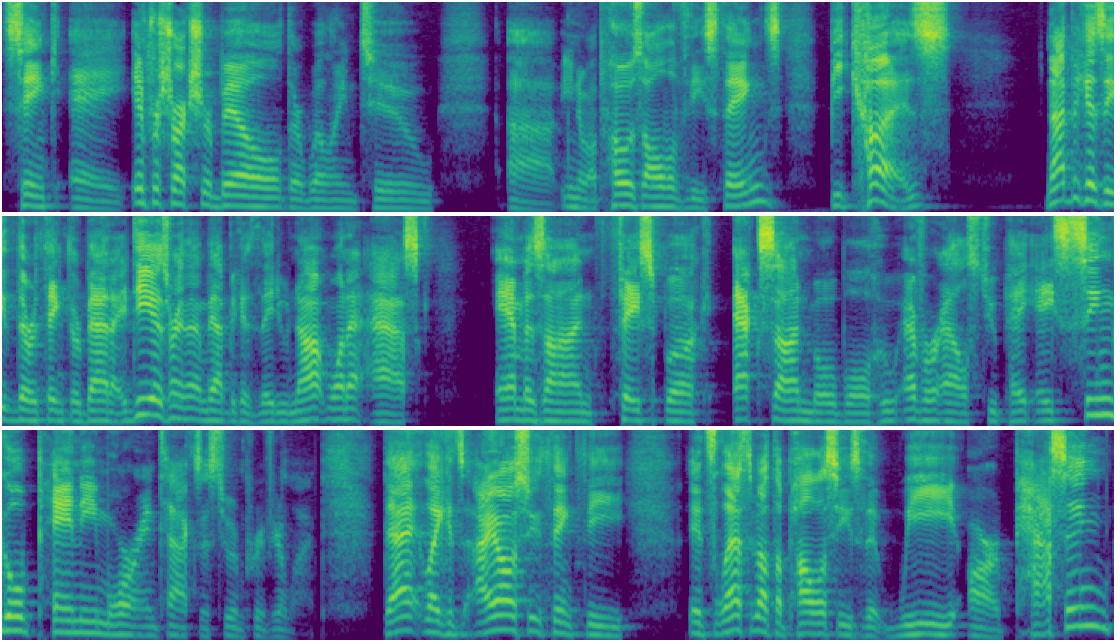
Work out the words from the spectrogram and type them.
sink a infrastructure bill they're willing to uh, you know oppose all of these things because not because they, think they're bad ideas or anything like that because they do not want to ask amazon facebook exxonmobil whoever else to pay a single penny more in taxes to improve your life. That like it's i also think the it's less about the policies that we are passing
